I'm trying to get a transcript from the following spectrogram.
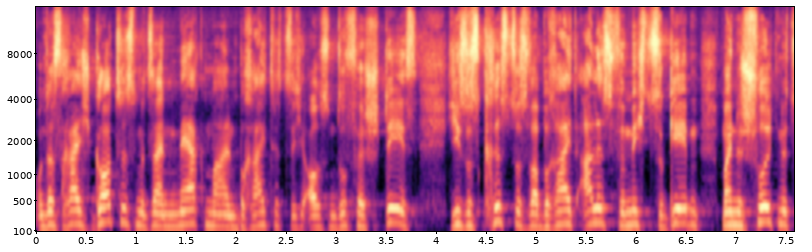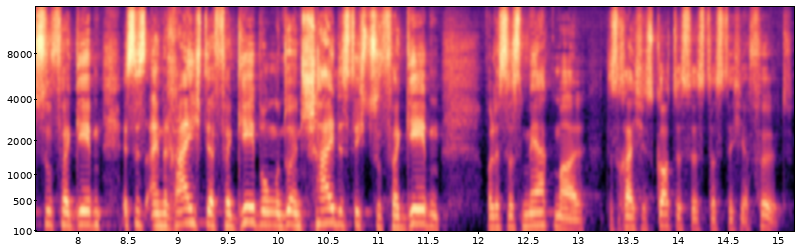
Und das Reich Gottes mit seinen Merkmalen breitet sich aus. Und du verstehst, Jesus Christus war bereit, alles für mich zu geben, meine Schuld mit zu vergeben. Es ist ein Reich der Vergebung und du entscheidest dich zu vergeben, weil es das Merkmal des Reiches Gottes ist, das dich erfüllt.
